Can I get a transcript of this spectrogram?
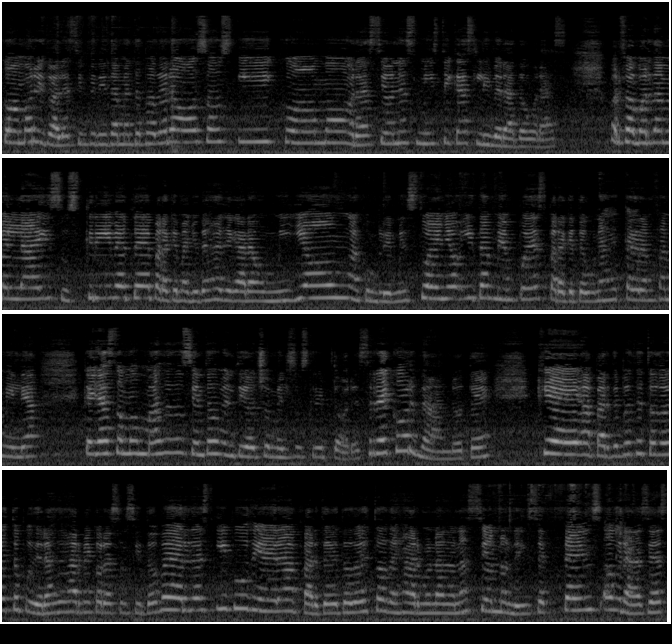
como rituales infinitamente poderosos y como oraciones místicas liberadoras. Por favor, dame like, suscríbete para que me ayudes a llegar a un millón, a cumplir mis sueños y también pues para que te unas a esta gran familia que ya somos más de 228 mil suscriptores. Recordándote que aparte pues de todo esto pudieras dejarme corazoncito verdes y pudiera aparte de todo esto dejarme una donación donde dice thanks o gracias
